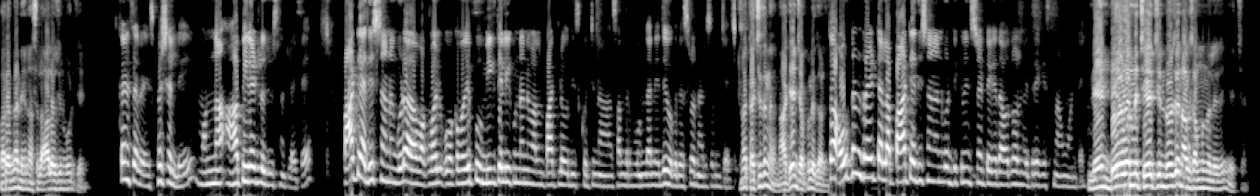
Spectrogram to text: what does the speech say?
పరంగా నేను అసలు ఆలోచన కూడా చేయను. కానీ సార్ ఎస్పెషల్లీ మొన్న ఆ పీరియడ్లో చూసినట్లయితే పార్టీ అధిష్టానం కూడా ఒకవైపు ఒకవైపు మీకు తెలియకుండానే వాళ్ళని పార్టీలోకి తీసుకొచ్చిన సందర్భం ఉందనేది ఒక దశలో చర్చ. నాకు ఖచ్చితంగా. నాకేం చెప్పలేదు సో అవుట్ అండ్ రైట్ అలా పార్టీ అధిష్టానాన్ని కూడా ధిక్కరించినట్టే కదా అవతల వ్యతిరేకిస్తున్నాము అంటే. నేను డే వన్ చేర్చిన రోజే నాకు సంబంధం లేదని చెప్పాను.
